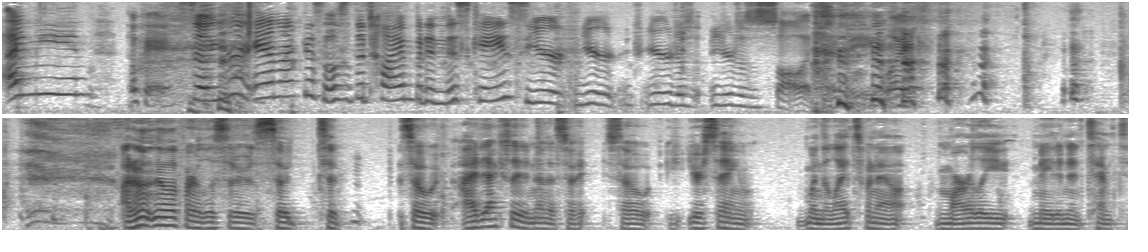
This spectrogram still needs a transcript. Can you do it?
I mean, okay, so you're an anarchist most of the time, but in this case, you're you're you're just you're just a solid hippie. Like, I don't know if our listeners. So to so I actually didn't know this. So so you're saying when the lights went out, Marley made an attempt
